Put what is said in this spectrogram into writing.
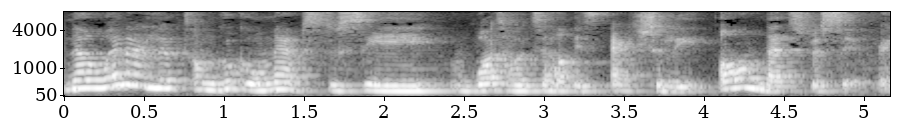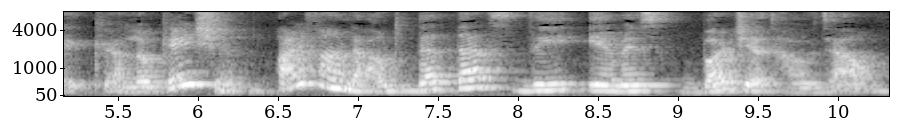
Now when I looked on Google Maps to see what hotel is actually on that specific uh, location, I found out that that's the Ibis Budget Hotel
